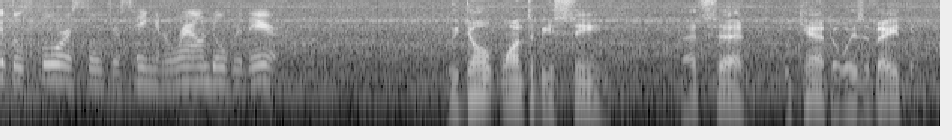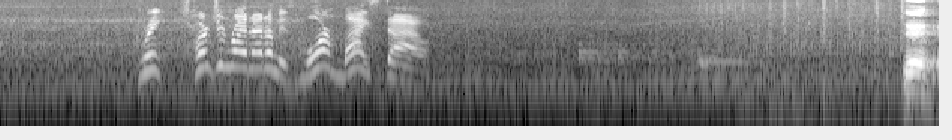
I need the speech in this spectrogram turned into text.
Look at those forest soldiers hanging around over there. We don't want to be seen. That said, we can't always evade them. Great, charging right at them is more my style. Yeah.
